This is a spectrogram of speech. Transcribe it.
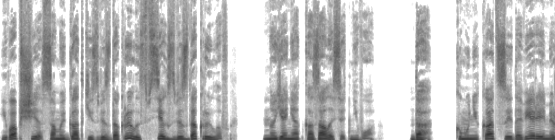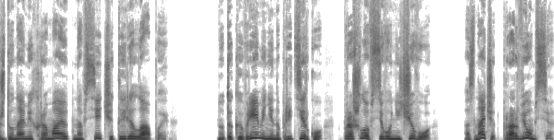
и вообще самый гадкий звездокрыл из всех звездокрылов. Но я не отказалась от него. Да, Коммуникации и доверие между нами хромают на все четыре лапы. Ну так и времени на притирку прошло всего ничего, а значит, прорвемся.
